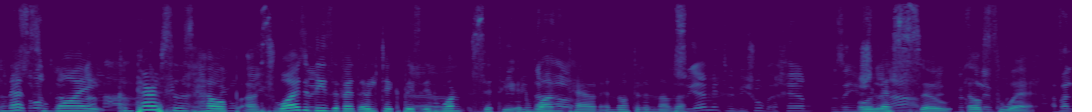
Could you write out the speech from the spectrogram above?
And that's why comparisons help us. Why did these events only take place in one city, in one town, and not in another? Or less so elsewhere. But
